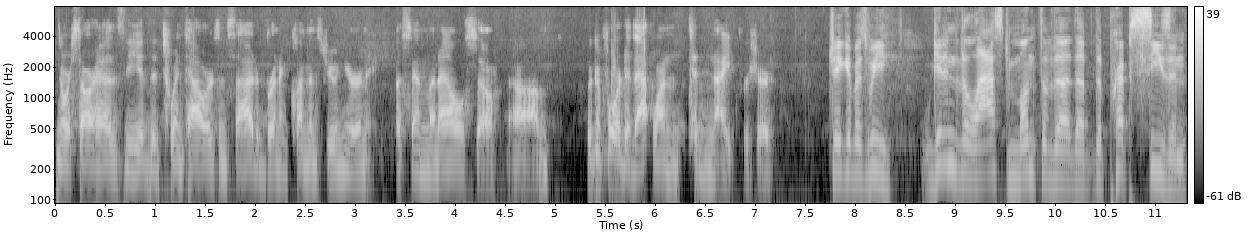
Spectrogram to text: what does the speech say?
North Star has the the Twin Towers inside of Brennan Clemens Jr. and Sam Linnell. So um, looking forward to that one tonight for sure. Jacob, as we get into the last month of the, the, the prep season,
